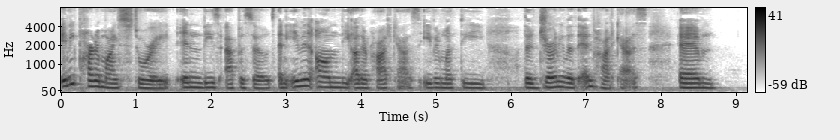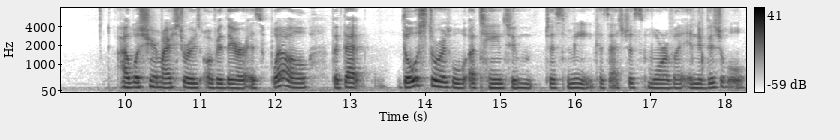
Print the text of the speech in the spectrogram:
any part of my story in these episodes and even on the other podcasts, even with the the journey within podcasts. And I will share my stories over there as well, but that those stories will attain to just me because that's just more of an individual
